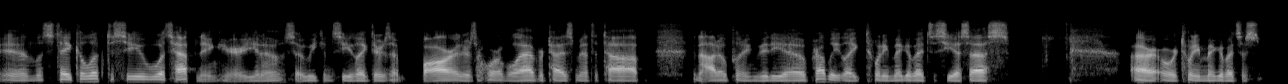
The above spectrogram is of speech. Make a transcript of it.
And let's take a look to see what's happening here, you know? So we can see like there's a bar, there's a horrible advertisement at the top, an auto playing video, probably like 20 megabytes of CSS or, or 20 megabytes of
